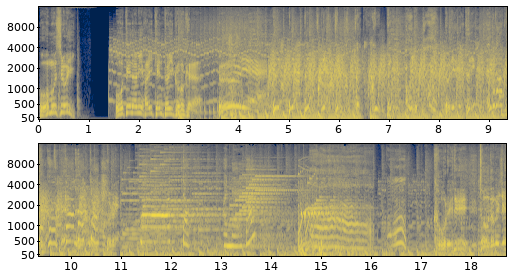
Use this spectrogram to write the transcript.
面白い。お手並み拝見といこうか。うりゃこれでとどめじゃ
